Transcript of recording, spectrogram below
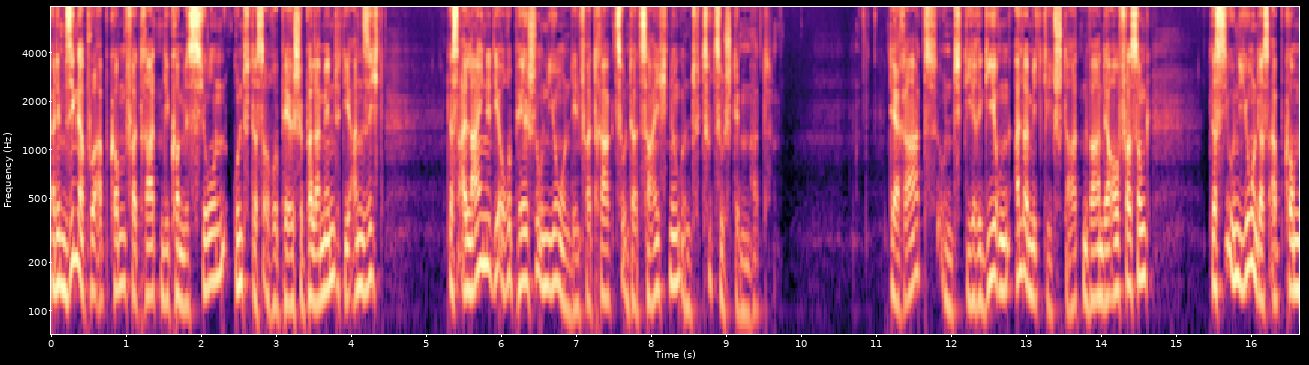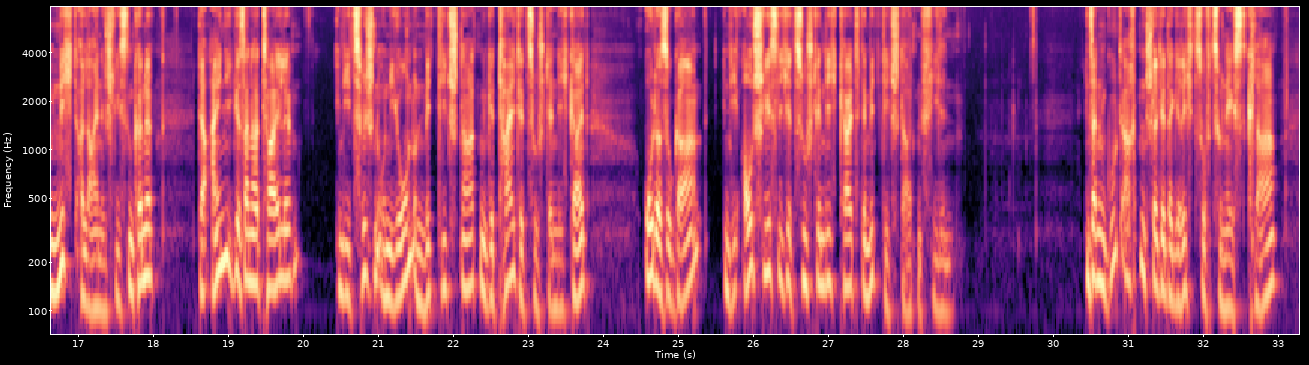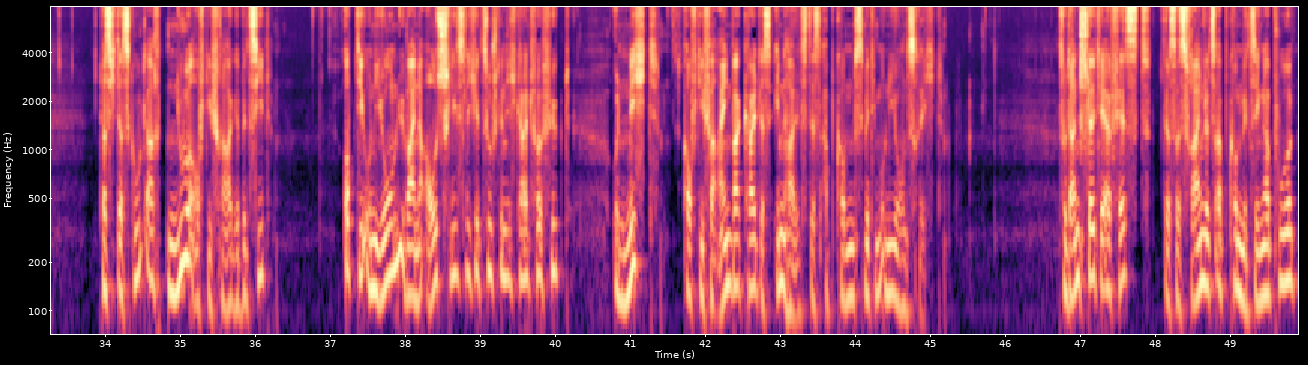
Bei dem Singapur-Abkommen vertraten die Kommission und das Europäische Parlament die Ansicht, dass alleine die Europäische Union den Vertrag zur Unterzeichnung und zuzustimmen hat. Der Rat und die Regierung aller Mitgliedstaaten waren der Auffassung, dass die Union das Abkommen nicht alleine schließen könne, da einige seiner Teile in die zwischen Union und Mitgliedstaaten geteilte Zuständigkeit oder sogar in die ausschließliche Zuständigkeit der Mitgliedstaaten fielen. In seinem Gutachten stellte der Gerichtshof zunächst klar, dass sich das Gutachten nur auf die Frage bezieht, ob die Union über eine ausschließliche Zuständigkeit verfügt und nicht auf die Vereinbarkeit des Inhalts des Abkommens mit dem Unionsrecht. Sodann stellte er fest, dass das Freihandelsabkommen mit Singapur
